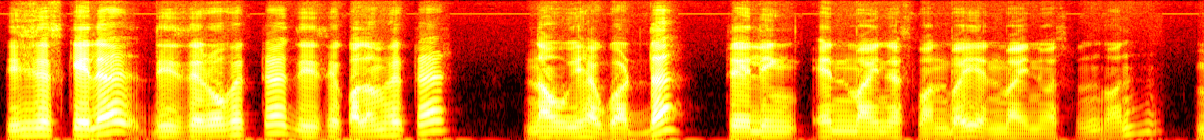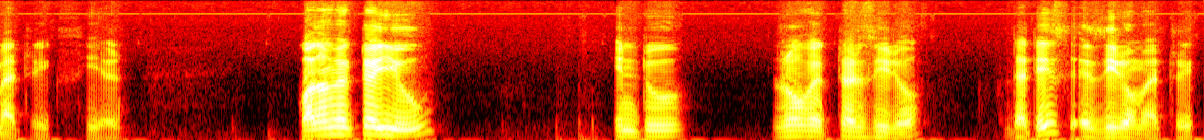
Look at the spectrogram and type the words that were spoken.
this is a scalar, this is a row vector, this is a column vector. Now, we have got the trailing n minus 1 by n minus 1 matrix here. Column vector u into row vector 0 that is a 0 matrix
